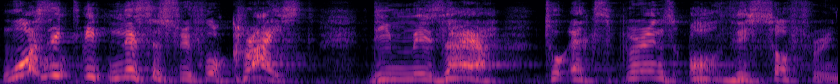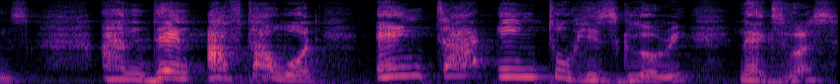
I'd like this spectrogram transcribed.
Wasn't it necessary for Christ, the Messiah, to experience all these sufferings and then afterward enter into his glory? Next verse.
